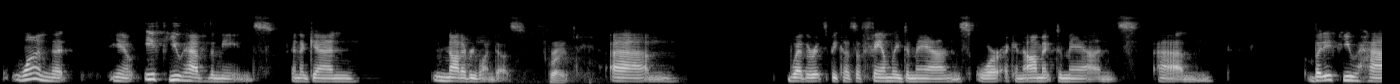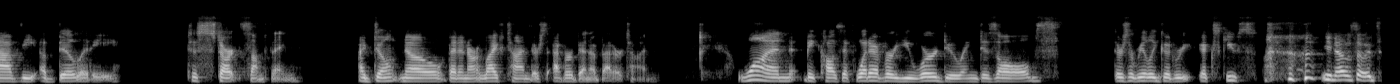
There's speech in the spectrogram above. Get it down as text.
One that you know if you have the means and again not everyone does. Right. Um, whether it's because of family demands or economic demands um, but if you have the ability to start something i don't know that in our lifetime there's ever been a better time. One because if whatever you were doing dissolves there's a really good re- excuse you know so it's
